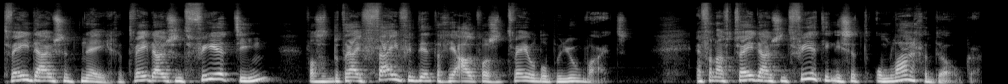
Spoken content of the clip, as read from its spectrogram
2009, 2014 was het bedrijf 35 jaar oud, was het 200 miljoen waard. En vanaf 2014 is het omlaag gedoken.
